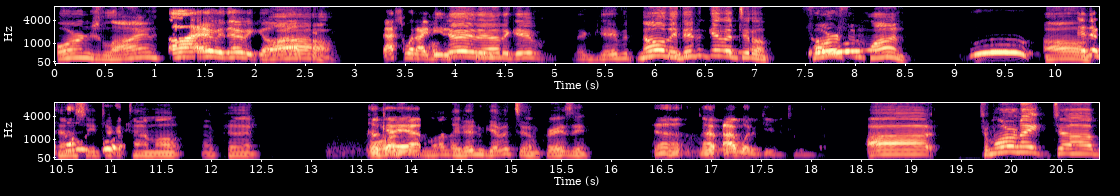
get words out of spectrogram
orange line. Ah, there we, there we go. Wow. Okay. That's what I needed. Okay, yeah, they gave they gave it. No, they didn't give it to him. Fourth Ooh. and one. Ooh. Oh, Tennessee took a timeout. Okay. Fourth okay, yeah. One. They didn't give it to him. Crazy. Yeah, I, I would have given it to him. Uh, tomorrow night uh,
